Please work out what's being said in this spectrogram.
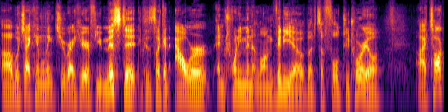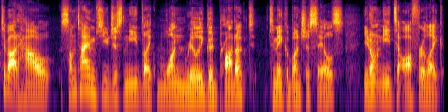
uh, which I can link to right here if you missed it, because it's like an hour and 20 minute long video, but it's a full tutorial. I talked about how sometimes you just need like one really good product to make a bunch of sales. You don't need to offer like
